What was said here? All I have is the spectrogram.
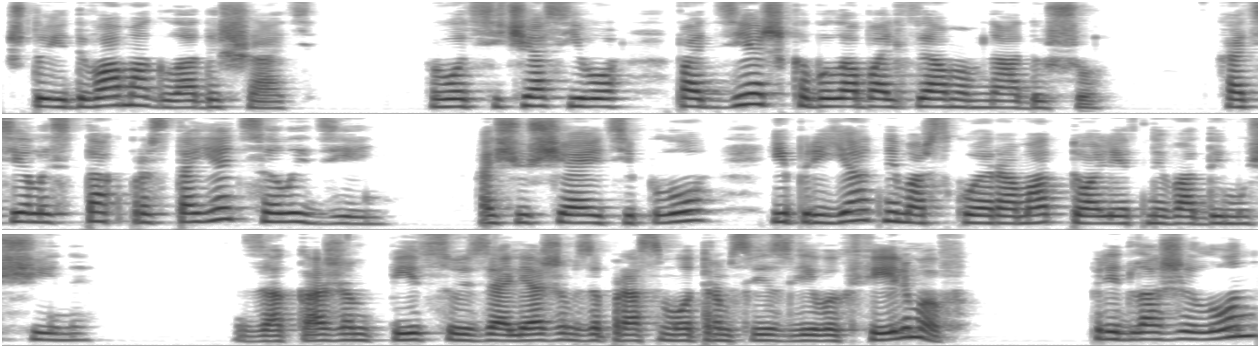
что едва могла дышать. Вот сейчас его поддержка была бальзамом на душу. Хотелось так простоять целый день, ощущая тепло и приятный морской аромат туалетной воды мужчины. «Закажем пиццу и заляжем за просмотром слезливых фильмов?» — предложил он,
